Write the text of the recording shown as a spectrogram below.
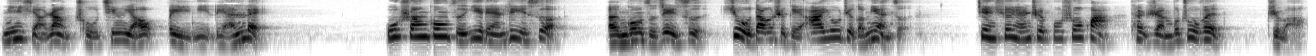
你想让楚清瑶被你连累？”无双公子一脸厉色：“本公子这次就当是给阿优这个面子。”见轩辕志不说话，他忍不住问：“智王，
